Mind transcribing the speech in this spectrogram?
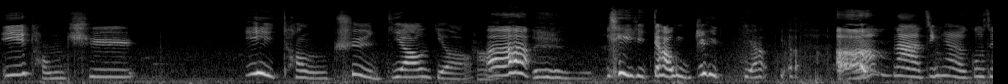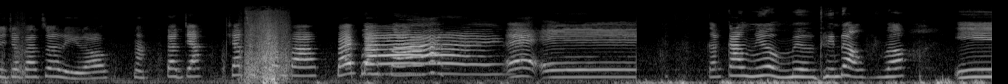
一同去，一同去郊游。啊，一同去郊游。好，那今天的故事就到这里了，那大家下次见吧，拜拜。哎哎，刚刚你有没有听到说？咦，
